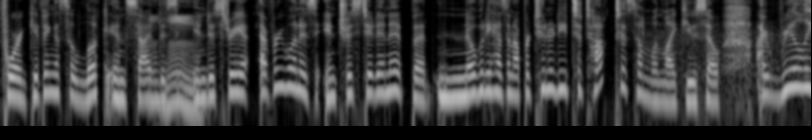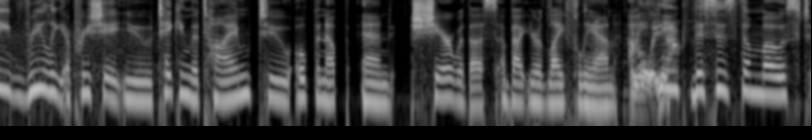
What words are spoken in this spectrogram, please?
for giving us a look inside this industry. Everyone is interested in it but nobody has an opportunity to talk to someone like you. So i really really appreciate you taking the time to open up and share with us about your life Leigh Ann i oh, Totally. think this is the most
